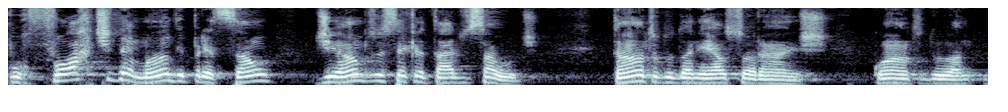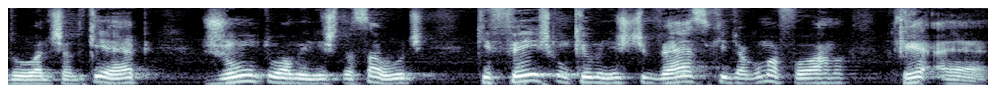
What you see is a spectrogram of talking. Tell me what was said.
por forte demanda e pressão de ambos os secretários de saúde, tanto do Daniel Sorange quanto do, do Alexandre Kiep, junto ao ministro da Saúde, que fez com que o ministro tivesse que, de alguma forma, é,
